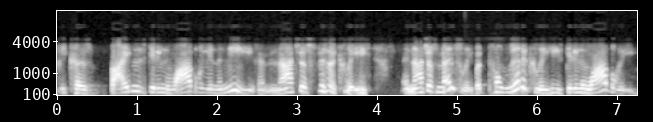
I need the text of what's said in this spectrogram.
because Biden is getting wobbly in the knees, and not just physically and not just mentally, but politically, he's getting wobbly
